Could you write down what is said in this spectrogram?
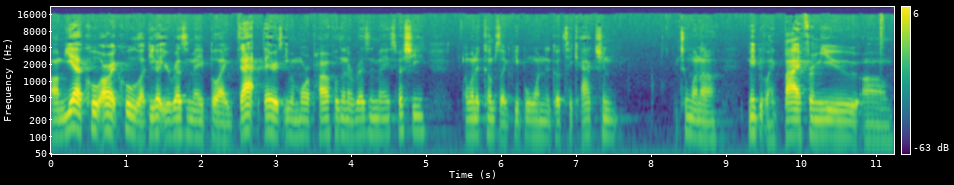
um, yeah, cool, all right, cool. Like you got your resume, but like that there is even more powerful than a resume, especially when it comes like people wanting to go take action, to wanna maybe like buy from you. Um,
